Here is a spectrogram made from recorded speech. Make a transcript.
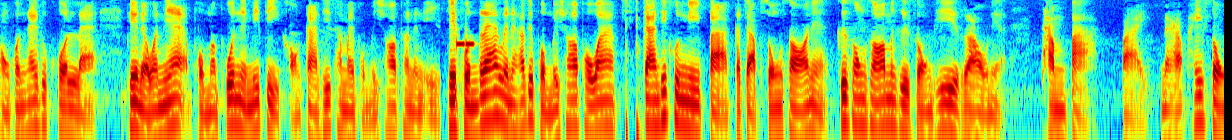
ของคนไข้ทุกคนแหละ เพียงแต่วันนี้ผมมาพูดในมิติของการที่ทำไมผมไม่ชอบเท่านั้นเอง เหตุผลแรกเลยนะครับที่ผมไม่ชอบเพราะว่าการที่คุณมีปากกระจับทรงซ้อนเนี่ย คือทรงซ้อนมันคือทรงที่เราเนี่ยทำปากไปนะครับให้ทรง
